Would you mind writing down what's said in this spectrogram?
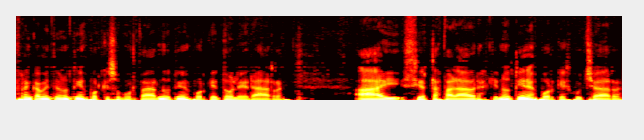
francamente no tienes por qué soportar, no tienes por qué tolerar hay ciertas palabras que no tienes por qué escuchar.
